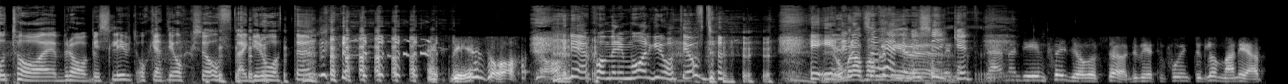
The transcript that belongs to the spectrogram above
och ta eh, bra beslut och att jag också ofta gråter. Det är så. Ja. när jag kommer i mål gråter jag ofta. Är, är Jo, det något som händer med psyket? Nej, men det är en frigörelse. Du vet, du får inte glömma det att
